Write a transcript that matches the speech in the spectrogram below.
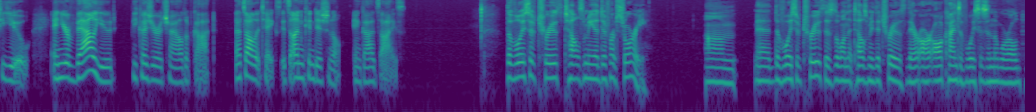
to you. And you're valued because you're a child of God. That's all it takes. It's unconditional in God's eyes. The voice of truth tells me a different story. Um, the voice of truth is the one that tells me the truth. There are all kinds of voices in the world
